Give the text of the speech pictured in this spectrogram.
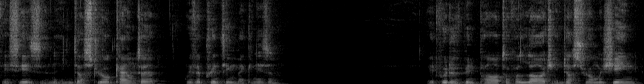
This is an industrial counter with a printing mechanism. It would have been part of a large industrial machine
